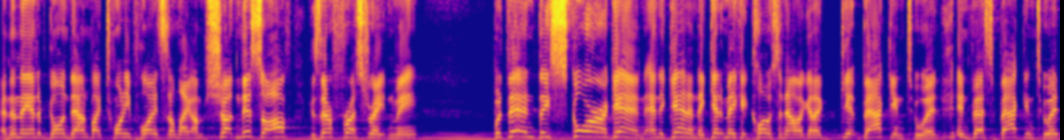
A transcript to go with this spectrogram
and then they end up going down by 20 points. And I'm like, I'm shutting this off because they're frustrating me. But then they score again and again and they get make it close. And now I got to get back into it, invest back into it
